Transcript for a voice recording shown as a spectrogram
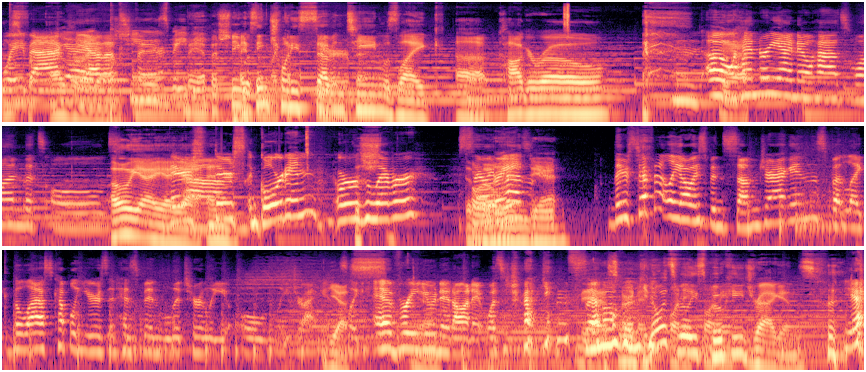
Way back, forever yeah, ago. that's fair. Cheese, baby. Yeah, but she I think in, like, a 2017 was like uh, Kagero. Oh, Yeah. Henry, I know has one that's old. Oh, yeah, yeah, There's yeah. There's Gordon or The sh- whoever. the so it has- dude. There's definitely always been some dragons, but like the last couple years, it has been literally only dragons. Yes. Like every Yeah. unit on it was a dragon. So Yeah, so- You know what's really spooky? Dragons. Yeah,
